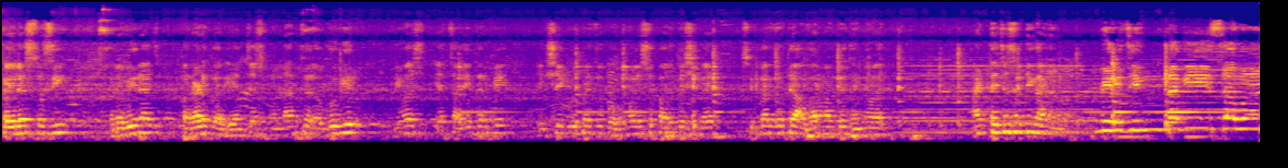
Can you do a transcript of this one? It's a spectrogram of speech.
कैलासवासी रविराज पराडकर यांच्या स्मरणार्थ रघुवीर निवास या चाळीतर्फे एकशे एक रुपयाचं बहुमूल्य पारितोषिक आहे. स्वीकार करते आभार मानते धन्यवाद. आणि त्याच्यासाठी गाणं मेरी जिंदगी सवारी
